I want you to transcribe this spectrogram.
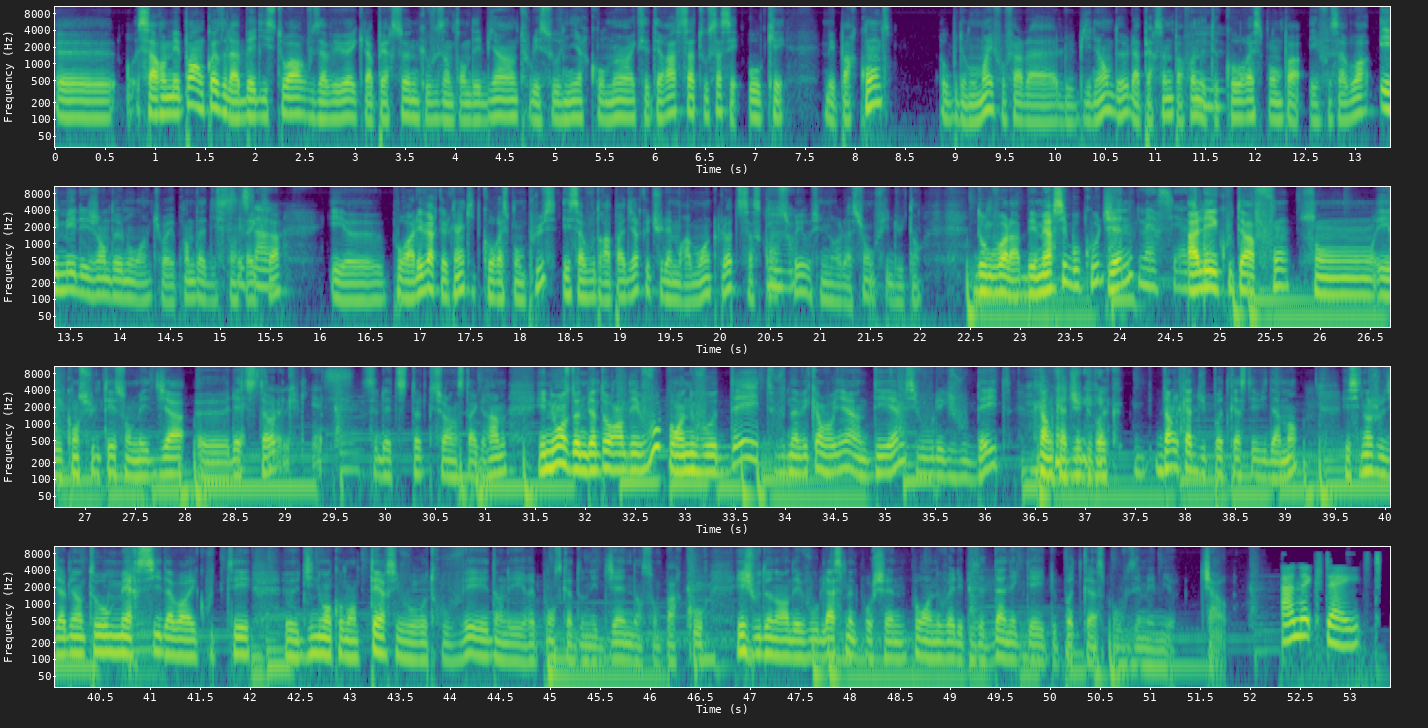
euh, ça remet pas en cause la belle histoire que vous avez eue avec la personne que vous entendez bien, tous les souvenirs communs, etc. Ça, tout ça, c'est OK. Mais par contre, au bout d'un moment, il faut faire la- le bilan de la personne parfois ne te Mhm. correspond pas. Et il faut savoir aimer les gens de loin, tu vois, et prendre ta distance avec ça. ça. Et euh, pour aller vers quelqu'un qui te correspond plus, et ça voudra pas dire que tu l'aimeras moins que l'autre, ça se construit aussi une relation au fil du temps. Donc voilà, ben, merci beaucoup Jen. Merci à toi. Allez écouter à fond son et consulter son média euh, Let's Talk. Yes. C'est Let's Talk sur Instagram. Et nous, on se donne bientôt rendez-vous pour un nouveau date. Vous n'avez qu'à envoyer un DM si vous voulez que je vous date, dans le cadre, du, dans le cadre du podcast évidemment. Et sinon, je vous dis à bientôt. Merci d'avoir écouté. Euh, Dis-nous en commentaire si vous vous retrouvez dans les réponses qu'a donné Jen dans son parcours. Et je vous donne rendez-vous la semaine prochaine pour un nouvel épisode d'Anecdate, le podcast pour vous aimer mieux. Ciao Anecdate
